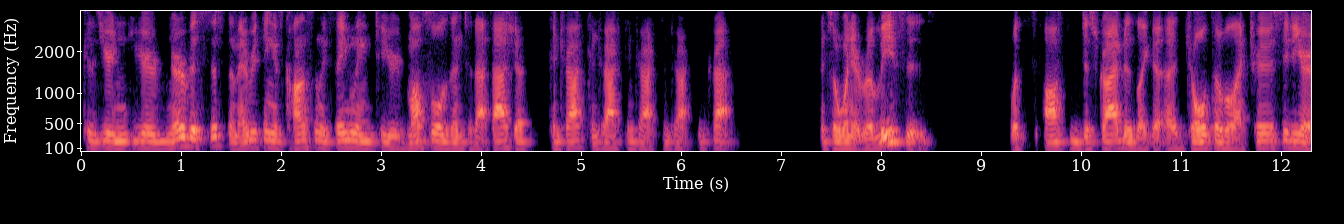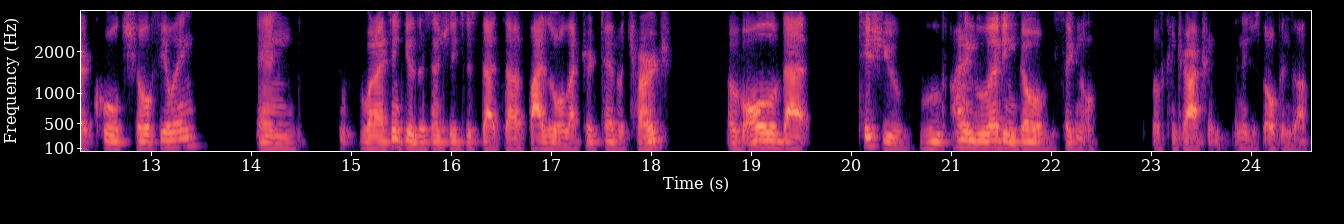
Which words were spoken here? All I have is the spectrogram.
because your your nervous system everything is constantly signaling to your muscles and to that fascia contract contract contract contract contract and so when it releases what's often described as like a, a jolt of electricity or a cool chill feeling and what i think is essentially just that uh, piezoelectric type of charge of all of that tissue finally letting go of the signal of contraction and it just opens up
